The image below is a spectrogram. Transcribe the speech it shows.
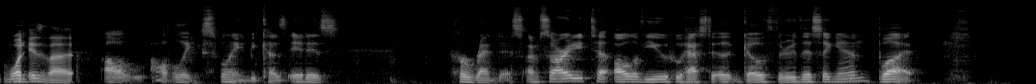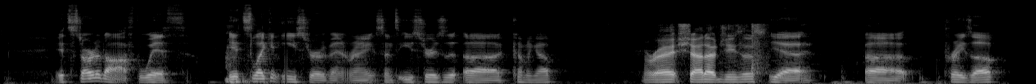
What is that? I'll I'll explain because it is horrendous. I'm sorry to all of you who has to go through this again, but it started off with it's like an Easter event, right? Since Easter is uh coming up. All right. Shout out Jesus. Yeah. Uh praise up.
